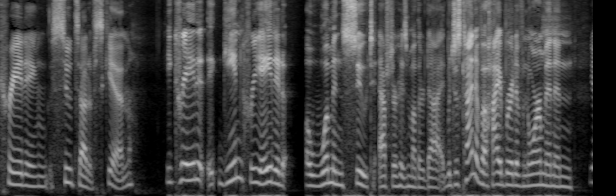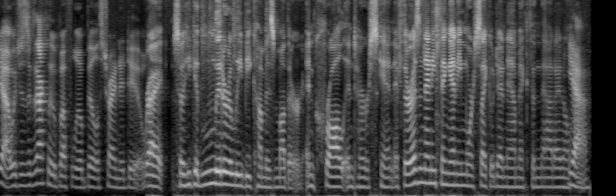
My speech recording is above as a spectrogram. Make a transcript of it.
creating suits out of skin. He created Gein created a woman's suit after his mother died, which is kind of a hybrid of Norman and Yeah, which is exactly what Buffalo Bill is trying to do. right. So he could literally become his mother and crawl into her skin. If there isn't anything any more psychodynamic than that, I don't. Yeah.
